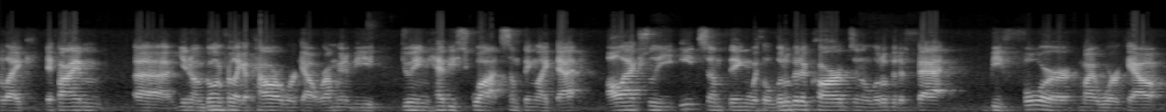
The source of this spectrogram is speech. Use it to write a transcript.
Like if I'm uh, you know, going for like a power workout where I'm going to be doing heavy squats, something like that, I'll actually eat something with a little bit of carbs and a little bit of fat before my workout,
